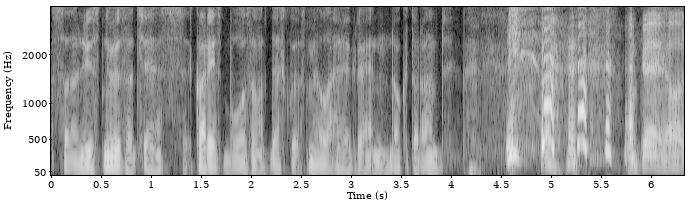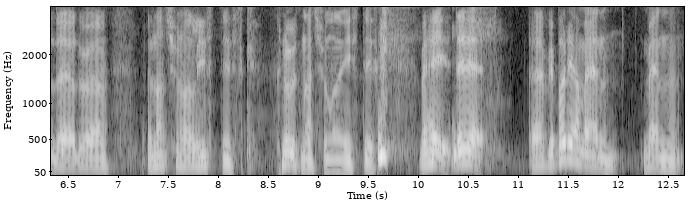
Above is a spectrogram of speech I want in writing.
så just nu så känns Karisbo som att det skulle smälla högre än doktorand. Okej, okay, ja, det, du är nationalistisk, knutnationalistisk. Men hej, det, eh, vi börjar med en, med en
